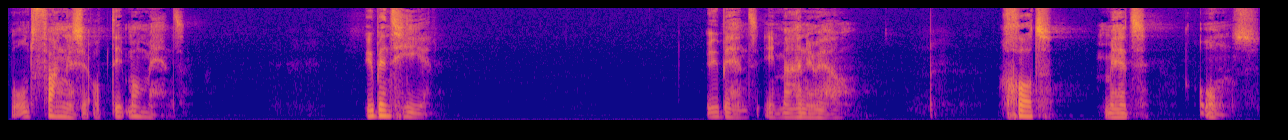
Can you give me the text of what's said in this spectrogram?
We ontvangen ze op dit moment. U bent hier. U bent Immanuel. God met ons.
